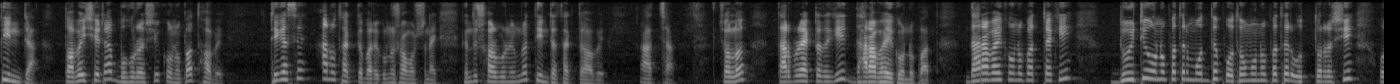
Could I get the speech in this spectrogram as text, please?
তিনটা। তবেই সেটা বহুরাশিক অনুপাত হবে। ঠিক আছে? আরও থাকতে পারে, কোনো সমস্যা নাই। কিন্তু সর্বনিম্ন তিনটা থাকতে হবে। আচ্ছা চলো তারপরে একটা দেখি ধারাবাহিক অনুপাত। ধারাবাহিক অনুপাতটা কি? দুইটি অনুপাতের মধ্যে প্রথম অনুপাতের উত্তর রাশি ও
